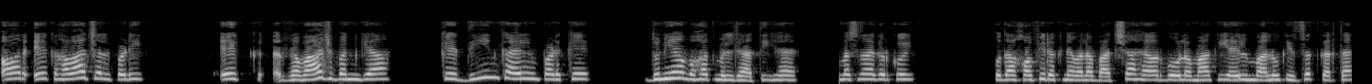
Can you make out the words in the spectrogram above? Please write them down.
اور ایک ہوا چل پڑی، ایک رواج بن گیا کہ دین کا علم پڑھ کے دنیا بہت مل جاتی ہے۔ مثلا اگر کوئی خدا خوفی رکھنے والا بادشاہ ہے اور وہ علماء کی یا علم والوں کی عزت کرتا ہے،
